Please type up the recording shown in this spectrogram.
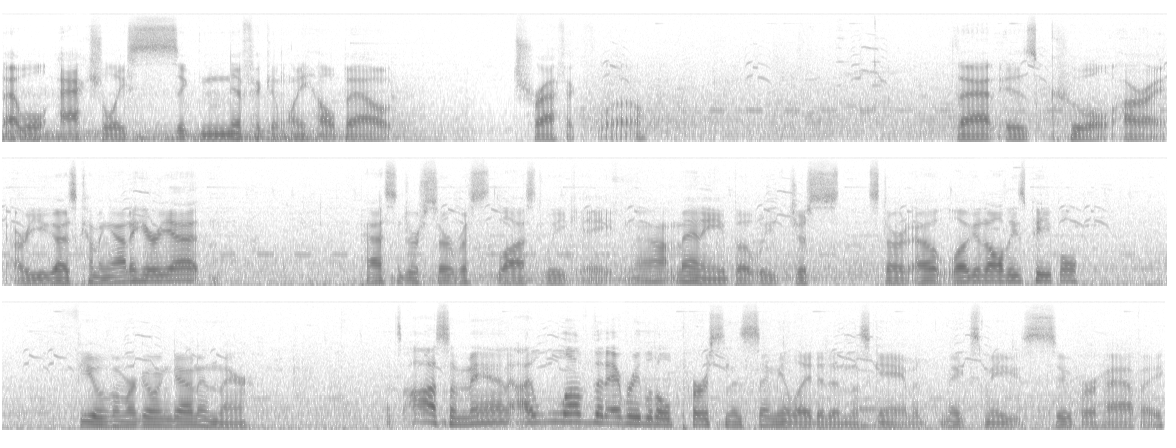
that will actually significantly help out traffic flow. That is cool. All right, are you guys coming out of here yet? Passenger service last week, eight. Not many, but we just start. Oh, look at all these people. A few of them are going down in there. That's awesome, man. I love that every little person is simulated in this game. It makes me super happy.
